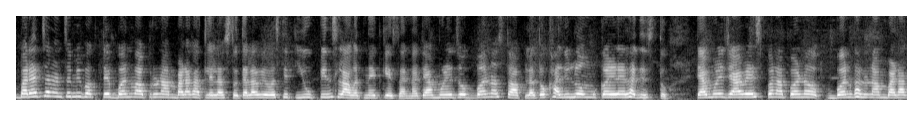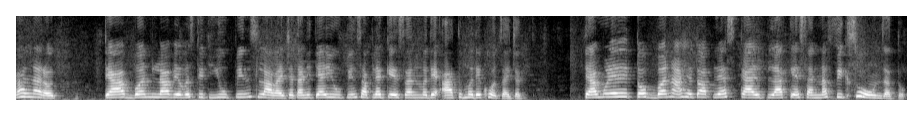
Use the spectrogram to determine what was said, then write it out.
बऱ्याच जणांचं मी बघते बन वापरून आंबाडा घातलेला असतो. त्याला व्यवस्थित यू पिन्स लावत नाहीत केसांना. त्यामुळे जो बन असतो आपला तो खाली लोंबकळलेला दिसतो. त्यामुळे ज्यावेळेस पण आपण बन घालून आंबाडा घालणार आहोत त्या बनला व्यवस्थित यू पिन्स लावायच्यात आणि त्या यू पिन्स आपल्या केसांमध्ये आतमध्ये खोचायच्यात. त्यामुळे तो बन आहे तो आपल्या स्कॅल्पला केसांना फिक्स होऊन जातो.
